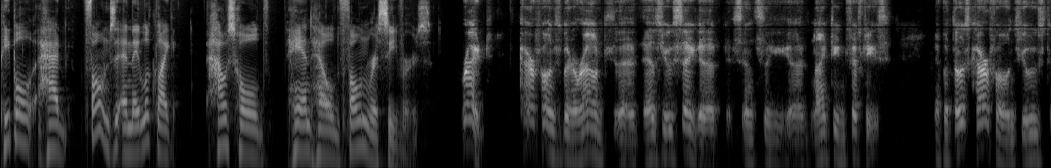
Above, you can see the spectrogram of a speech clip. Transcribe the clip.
people had phones and they looked like household handheld phone receivers. Right. Car phones have been around, uh, as you say, uh, since the uh, 1950s. Yeah, but those car phones used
